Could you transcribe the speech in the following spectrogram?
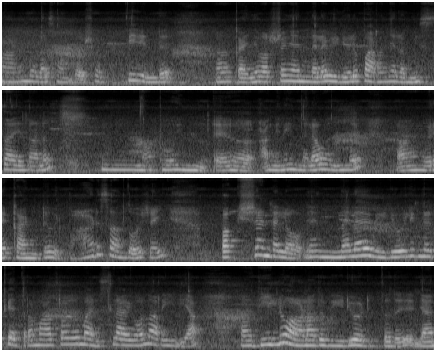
കാണുമ്പോഴുള്ള സന്തോഷം ഒത്തിരി ഉണ്ട്. കഴിഞ്ഞ വർഷം ഞാൻ ഇന്നലെ വീഡിയോയിൽ പറഞ്ഞല്ലോ മിസ്സായതാണ് അപ്പോൾ അങ്ങനെ ഇന്നലെ വന്ന് അവരെ കണ്ട് ഒരുപാട് സന്തോഷമായി പക്ഷെ ഉണ്ടല്ലോ ഞാൻ ഇന്നലെ വീഡിയോയിൽ നിങ്ങൾക്ക് എത്രമാത്രം അത് മനസ്സിലായോ എന്നറിയില്ല. അതിലും ആണ് അത് വീഡിയോ എടുത്തത്. ഞാൻ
